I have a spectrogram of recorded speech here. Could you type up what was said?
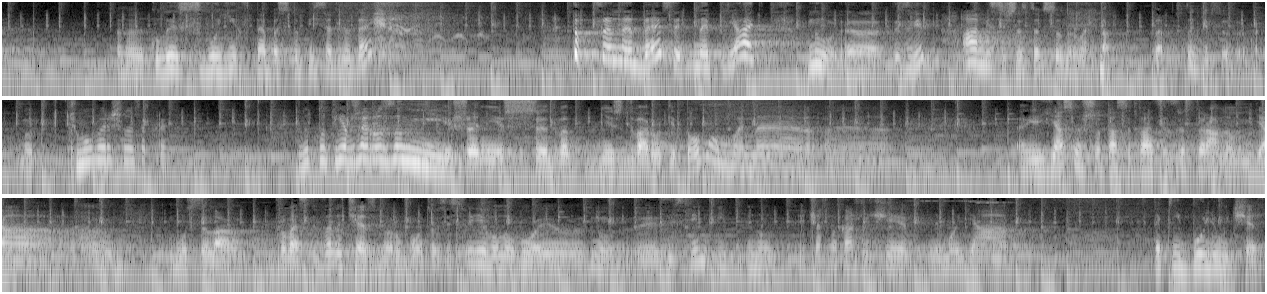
коли своїх в тебе 150 людей, то це не 10, не 5. Ну, е, ти звідки? А, місячне, це все нормально. Так, так, тоді все нормально. Ну, Чому ви вирішили закрити? Ну тут я вже розумніша, ніж два, ніж два роки тому. Мене е, е, ясно, що та ситуація з рестораном я е, мусила провести величезну роботу зі своєю головою, ну е, зі всім. І ну, чесно кажучи, моя такі болюче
